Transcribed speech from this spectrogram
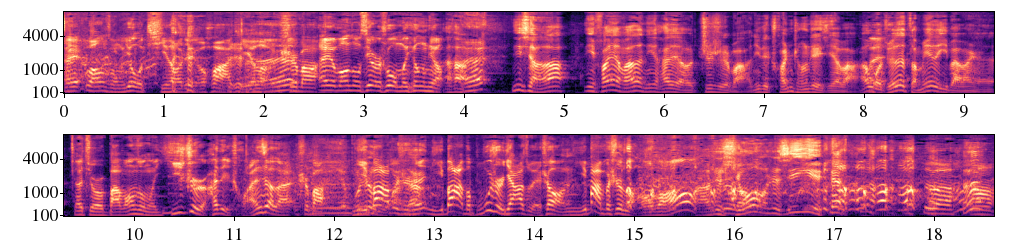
哎，王总又提到这个话题了，是吧？哎，王总接着说，我们听听。哎，你想啊，你繁衍完了，你还得有知识吧，你得传承这些吧。啊，哎我觉得怎么也得一百万人。那就是把王总的遗志还得传下来，是吧？你爸爸是谁？你爸爸不是鸭嘴兽，你爸爸是老王，啊，是熊，是蜥蜴。对吧？啊，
